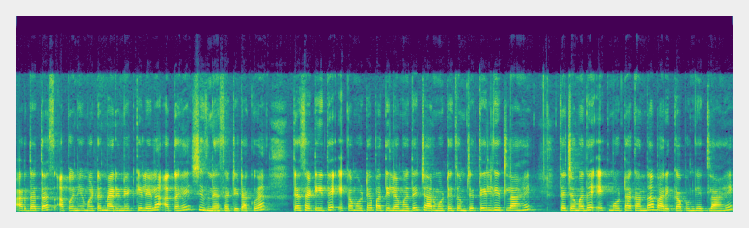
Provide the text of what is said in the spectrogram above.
अर्धा तास आपण हे मटण मॅरिनेट केलेलं आता हे शिजण्यासाठी टाकूया. त्यासाठी इथे एका मोठ्या पातेल्यामध्ये चार मोठे चमचे तेल घेतलं आहे. त्याच्यामध्ये एक मोठा कांदा बारीक कापून घेतला आहे.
